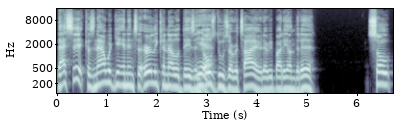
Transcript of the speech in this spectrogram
That's it. Cause now we're getting into early Canelo days, and Yeah. those dudes are retired. Everybody under there. So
